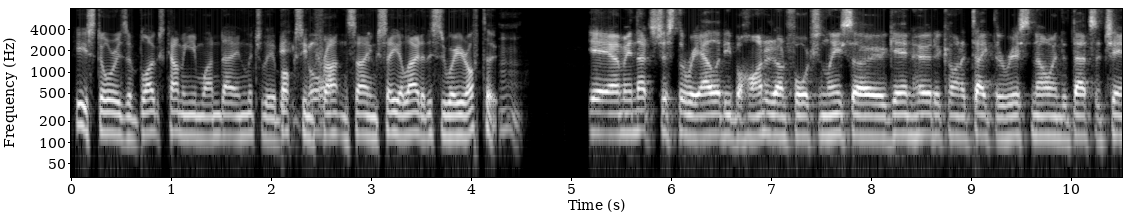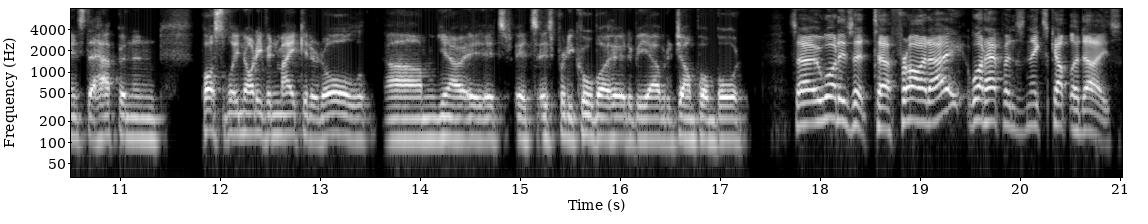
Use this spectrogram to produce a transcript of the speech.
hear stories of blokes coming in one day and literally a box in gone. front and saying, "See you later. This is where you're off to." Yeah, I mean that's just the reality behind it, unfortunately. So again, her to kind of take the risk, knowing that that's a chance to happen and possibly not even make it at all. Um, you know, it, it's it's it's pretty cool by her to be able to jump on board. So what is it? Uh, Friday? What happens next couple of days?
